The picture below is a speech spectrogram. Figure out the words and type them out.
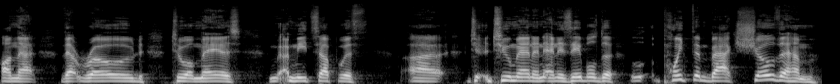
on that, that road to Emmaus meets up with uh, t- two men and, and is able to point them back, show them,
